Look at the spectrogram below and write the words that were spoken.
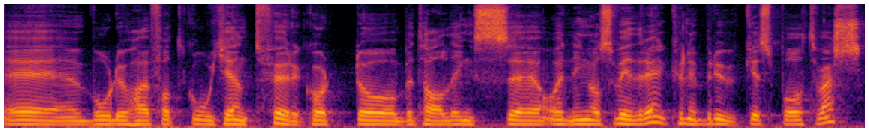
Eh, hvor du har fått godkjent førerkort og betalingsordning osv., kunne brukes på tvers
